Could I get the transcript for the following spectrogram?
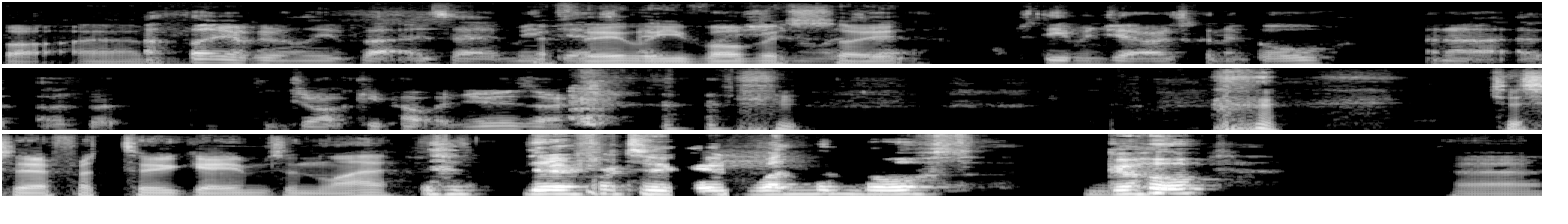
But um, I thought you were going to leave that as a media. they leave, speculation was, obviously- uh, Steven Gerrard's going to go, and I, I, I did you not keep up with news or? just there for two games and left. There for two games, win them both. Go. Uh,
